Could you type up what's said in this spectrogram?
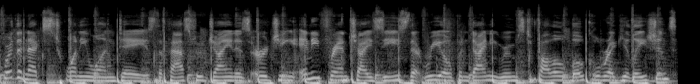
for the next 21 days. The fast food giant is urging any franchisees that reopen dining rooms to follow local regulations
